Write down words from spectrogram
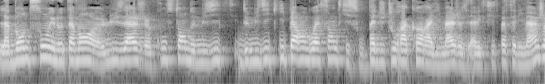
la bande son et notamment euh, l'usage constant de musique, de musique hyper angoissante qui sont pas du tout raccord à l'image, avec ce qui se passe à l'image,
